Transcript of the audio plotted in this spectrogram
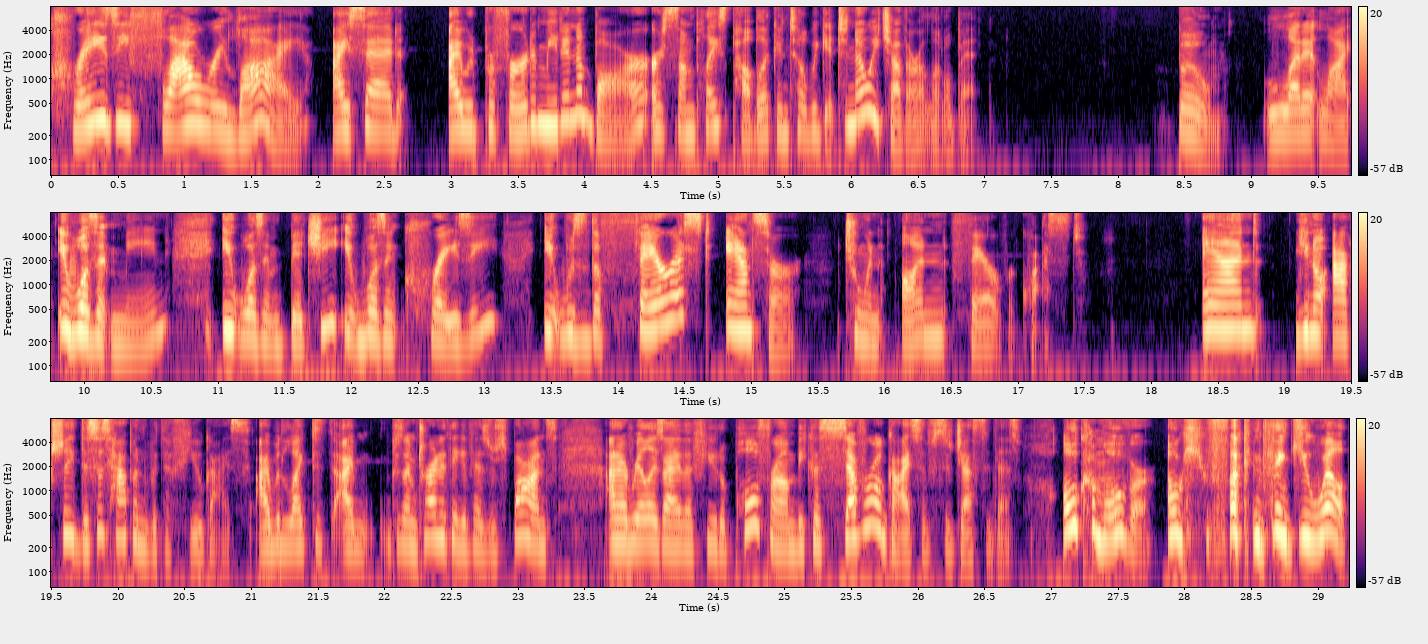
crazy flowery lie, I said, I would prefer to meet in a bar or someplace public until we get to know each other a little bit. Boom. Let it lie. It wasn't mean. It wasn't bitchy. It wasn't crazy. It was the fairest answer to an unfair request. And you know, actually, this has happened with a few guys. I would like to, I'm because I'm trying to think of his response, and I realize I have a few to pull from because several guys have suggested this. Oh, come over. Oh, you fucking think you will?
